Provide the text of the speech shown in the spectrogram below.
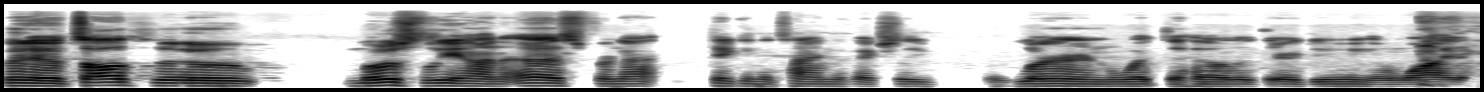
But it's also mostly on us for not taking the time to actually learn what the hell that they're doing and why.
